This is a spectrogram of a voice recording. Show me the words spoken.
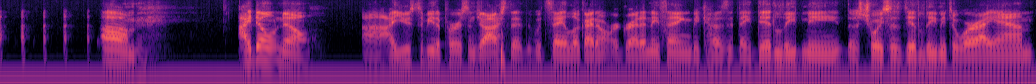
um, I don't know. Uh, I used to be the person, Josh, that would say, "Look, I don't regret anything because they did lead me. Those choices did lead me to where I am."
